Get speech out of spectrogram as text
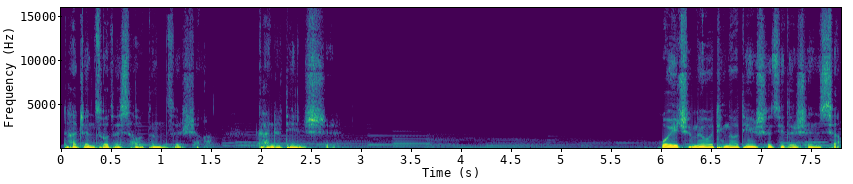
他正坐在小凳子上看着电视。我一直没有听到电视机的声响，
